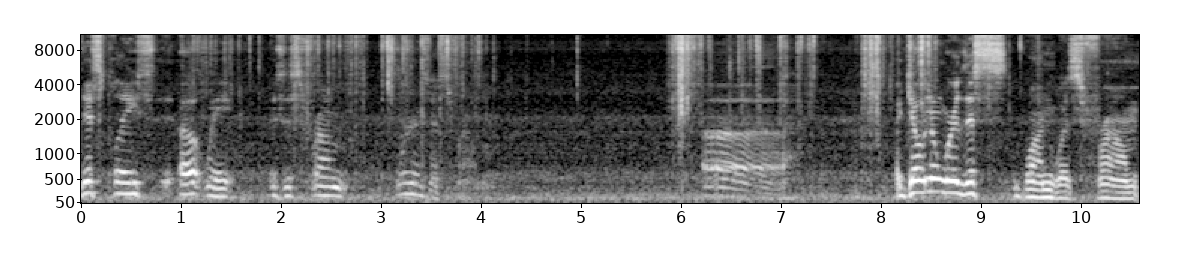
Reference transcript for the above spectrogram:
This place. Oh wait, is this from? Where is this from? Uh, I don't know where this one was from,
